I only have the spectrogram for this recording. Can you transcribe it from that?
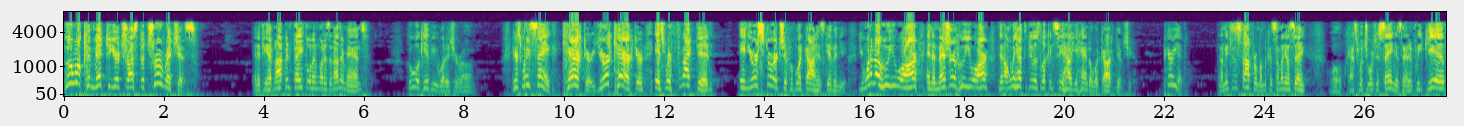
who will commit to your trust the true riches? And if you have not been faithful in what is another man's, who will give you what is your own? Here's what he's saying. Character, your character is reflected in your stewardship of what God has given you. You want to know who you are and the measure of who you are, then all we have to do is look and see how you handle what God gives you. Period. Now, let me just stop for a moment because somebody will say, well, that's what George is saying is that if we give,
